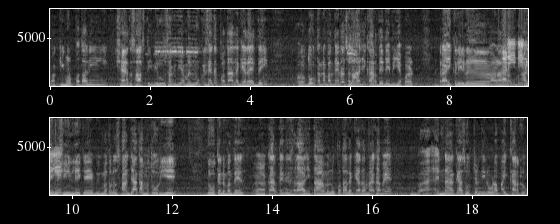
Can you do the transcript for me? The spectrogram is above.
ਬਾਕੀ ਹੁਣ ਪਤਾ ਨਹੀਂ ਸ਼ਾਇਦ ਸਸਤੀ ਵੀ ਹੋ ਸਕਦੀ ਆ। ਮੈਨੂੰ ਕਿਸੇ ਤੇ ਪਤਾ ਲੱਗਿਆ ਦਾ ਇਦਾਂ ਹੀ ਦੋ ਤਿੰਨ ਬੰਦੇ ਨਾ ਸਲਾਹ ਜੀ ਕਰਦੇ ਦੇ ਵੀ ਆਪਾਂ ਡਰਾਈ ਕਲੀਨ ਵਾਲਾ ਵਾਲੀ। ਮਸ਼ੀਨ ਲੈ ਕੇ ਵੀ ਮਤਲਬ ਸਾਂਝਾ ਕੰਮ ਤੋਰੀਏ। ਦੋ ਤਿੰਨ ਬੰਦੇ ਕਰਦੇ ਤੇ ਸਲਾਹ ਜੀ ਤਾਂ ਮੈਨੂੰ ਪਤਾ ਲੱਗਿਆ ਤਾਂ ਮੈਂ ਕਿਹਾ ਫੇ ਇੰਨਾ ਕਿਆ ਸੋਚਣ ਦੀ ਲੋੜ ਆ ਭਾਈ ਕਰ ਲਓ।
